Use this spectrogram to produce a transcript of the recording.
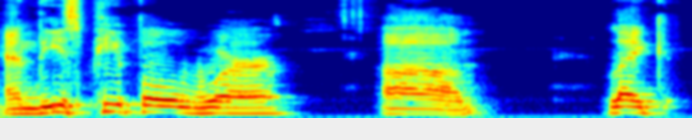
And these people were, uh, like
